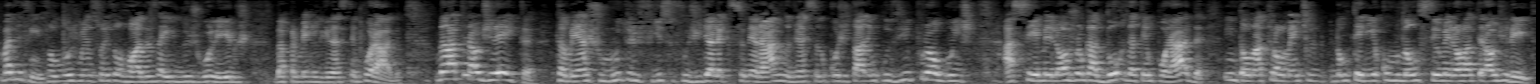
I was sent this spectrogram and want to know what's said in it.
Mas enfim, são algumas menções honrosas aí dos goleiros da Premier League nessa temporada. Na lateral direita, também acho muito difícil fugir de Alexander Arnold, né, sendo cogitado inclusive por alguns a ser melhor jogador da temporada, então naturalmente não teria como não ser o melhor lateral direito.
